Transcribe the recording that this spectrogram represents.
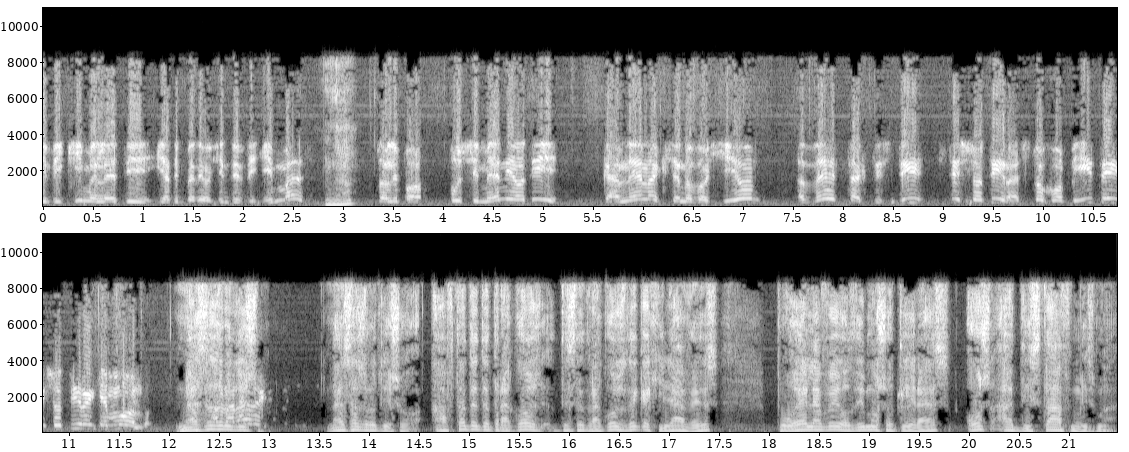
ειδική μελέτη για την περιοχή της δική μας ναι. το λοιπόν, που σημαίνει ότι κανένα ξενοδοχείο δεν θα χτιστεί στη Σωτήρα. Στοχοποιείται η Σωτήρα και μόνο. Να σας Απαράδεκτο. ρωτήσω, να σας ρωτήσω, αυτά τα 400, τις 410.000 που έλαβε ο Δήμος Σωτήρας ως αντιστάθμισμα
